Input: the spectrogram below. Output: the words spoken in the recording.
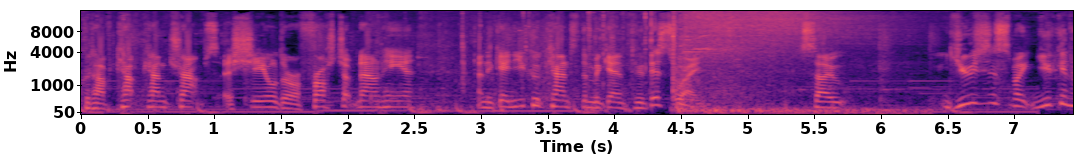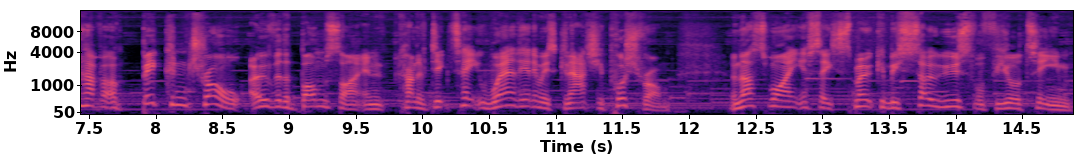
could have Kapkan traps, a shield or a frost trap down here. And again, you could counter them again through this way. So using smoke, you can have a big control over the bomb site and kind of dictate where the enemies can actually push from. And that's why you say smoke can be so useful for your team.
